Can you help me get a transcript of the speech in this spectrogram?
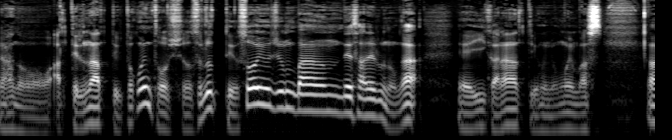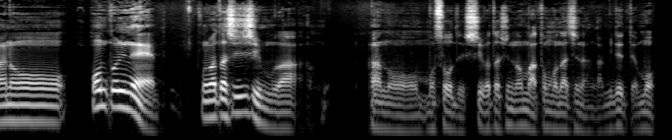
あの、合ってるなっていうところに投資をするっていう、そういう順番でされるのが、えー、いいかなっていうふうに思います。あの本当にね、私自身は、あのもそうですし、私のまあ友達なんか見てても、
